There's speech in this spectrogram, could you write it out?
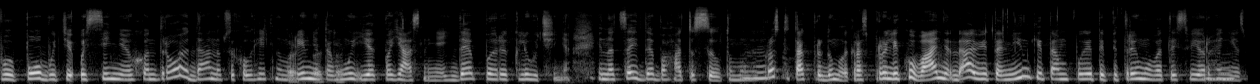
в побуті осінньою хондрою, да, на психологічному Так, рівні, так, тому є пояснення, йде переключення. І на це йде багато сил. Тому не просто так придумали якраз про лікування, да, вітамінки там пити, підтримувати свій організм.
